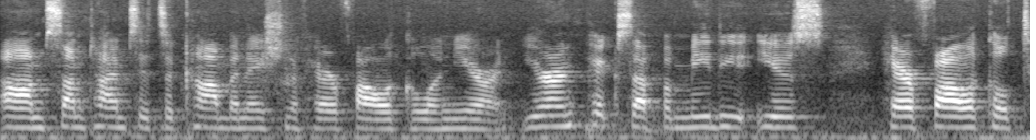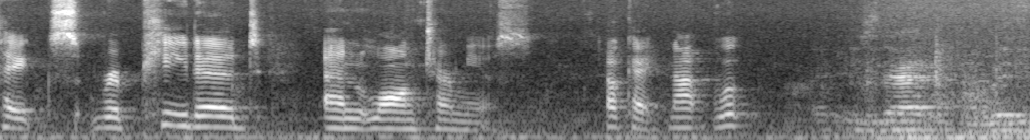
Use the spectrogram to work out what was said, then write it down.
Um, sometimes it's a combination of hair follicle and urine. Urine picks up immediate use. Hair follicle takes repeated and long-term use. Okay, not whoop. Is that with,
